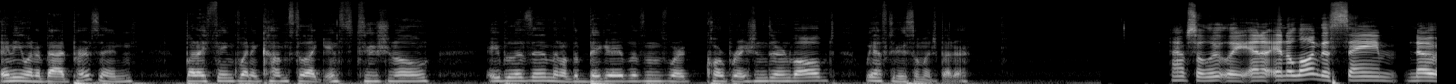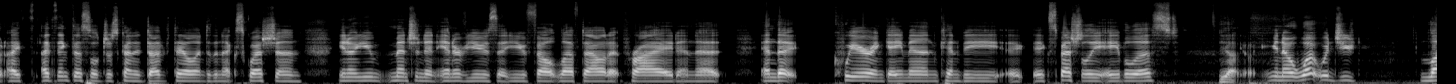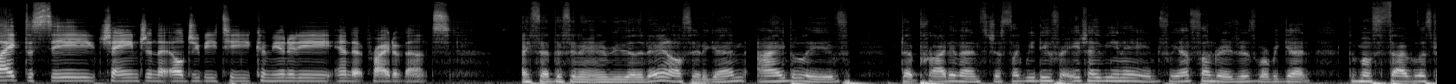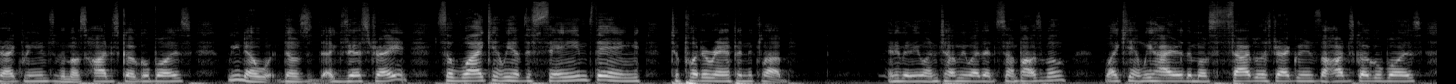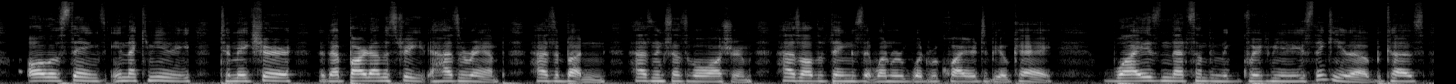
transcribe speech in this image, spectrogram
anyone a bad person, but I think when it comes to like institutional ableism and all the bigger ableisms where corporations are involved, we have to do so much better. Absolutely. And and along the same note, I I think this will just kind of dovetail into the next question. You know, you mentioned in interviews that you felt left out at Pride and that and that queer and gay men can be especially ableist. Yeah. You know, what would you like to see change in the LGBT community and at Pride events? I said this in an interview the other day and I'll say it again. I believe that Pride events, just like we do for HIV and AIDS, we have fundraisers where we get the most fabulous drag queens and the most hottest go-go boys. We know those exist, right? So why can't we have the same thing to put a ramp in the club? Anybody want to tell me why that's not possible? Why can't we hire the most fabulous drag queens, the hottest go-go boys, all those things in that community to make sure that that bar down the street has a ramp, has a button, has an accessible washroom, has all the things that one would require to be okay. Why isn't that something the queer community is thinking about? Because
